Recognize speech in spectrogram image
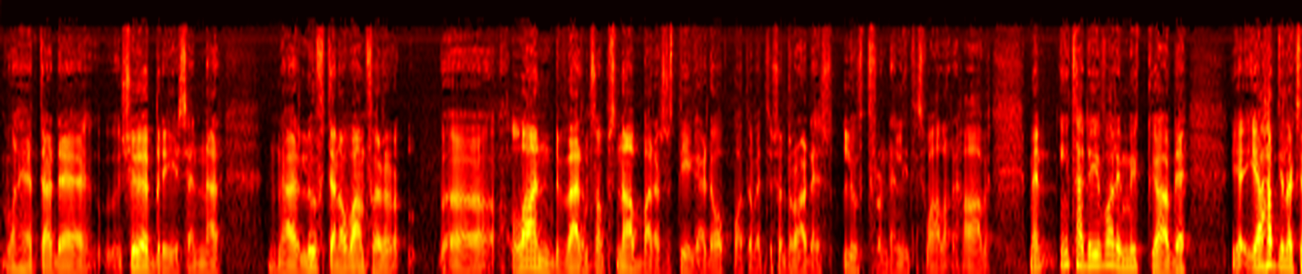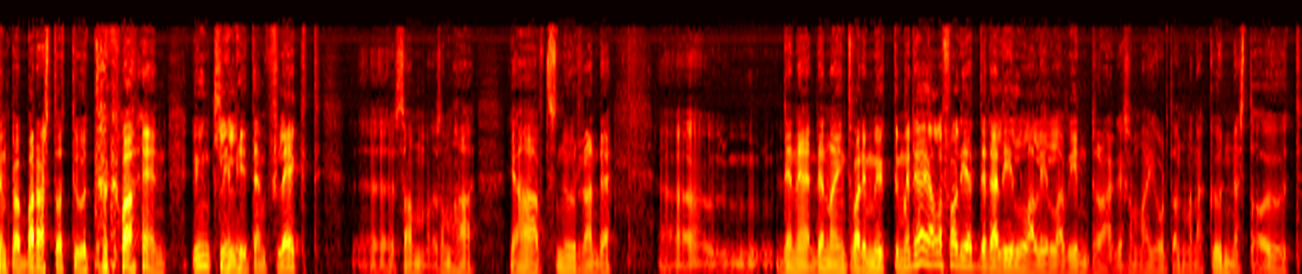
vad heter det, sjöbrisen när, när luften ovanför eh, uh, land värms upp snabbare så stiger det uppåt och vet du, så drar det luft från den lite svalare havet. Men inte har det ju varit mycket av det. Jag, jag har till exempel bara stått ut och kvar en ynklig liten fläkt uh, som, som har, jag har haft snurrande. Uh, den, är, den har inte varit mycket, men det har i alla fall gett det där lilla, lilla vinddraget som har gjort att man har kunnat stå ut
